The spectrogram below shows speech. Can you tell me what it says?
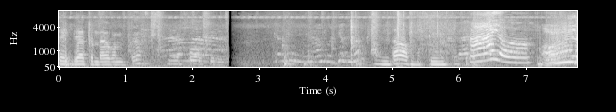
കയ്യിലാക്കണ്ട പറഞ്ഞിട്ട്. എന്താ അമ്മയ്ക്ക് ഇല്ല.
